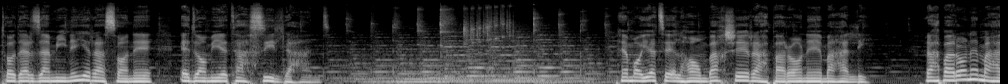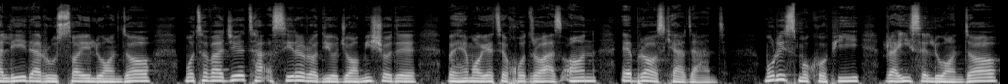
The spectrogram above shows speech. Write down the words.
تا در زمینه رسانه ادامه تحصیل دهند. حمایت الهام بخش رهبران محلی رهبران محلی در روستای لواندا متوجه تأثیر رادیو جامی شده و حمایت خود را از آن ابراز کردند. موریس موکوپی رئیس لواندا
